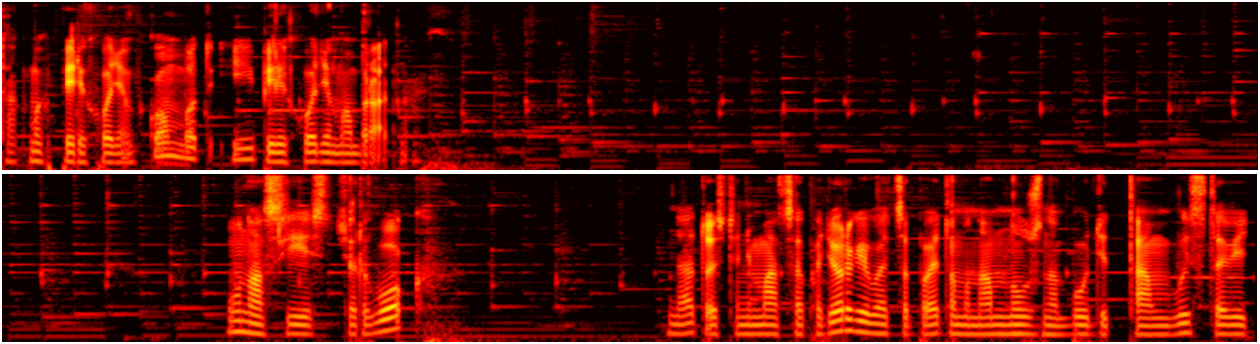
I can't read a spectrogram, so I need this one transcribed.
Так, мы переходим в комбат и переходим обратно. У нас есть рывок. Да, то есть анимация подергивается, поэтому нам нужно будет там выставить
